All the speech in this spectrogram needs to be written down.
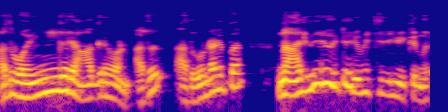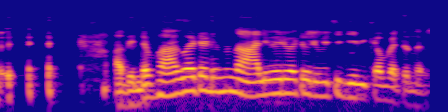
അത് ഭയങ്കര ആഗ്രഹമാണ്. അത് അതുകൊണ്ടാണ് ഇപ്പം നാലുപേരുമായിട്ട് ഒരുമിച്ച് ജീവിക്കുന്നത്. അതിന്റെ ഭാഗമായിട്ടാണ് ഇന്ന് നാലുപേരുമായിട്ട് ഒരുമിച്ച് ജീവിക്കാൻ പറ്റുന്നത്.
